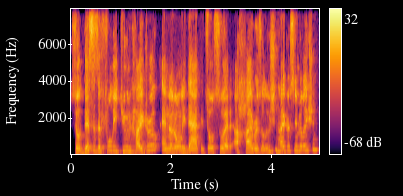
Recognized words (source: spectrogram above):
so this is a fully tuned hydro, and not only that, it's also at a high resolution hydro simulation,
